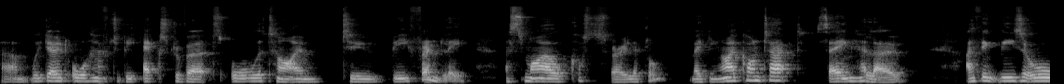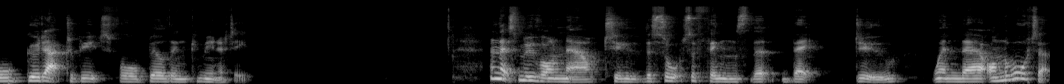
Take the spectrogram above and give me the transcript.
Um, we don't all have to be extroverts all the time to be friendly. A smile costs very little, making eye contact, saying hello. I think these are all good attributes for building community. And let's move on now to the sorts of things that they do when they're on the water.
